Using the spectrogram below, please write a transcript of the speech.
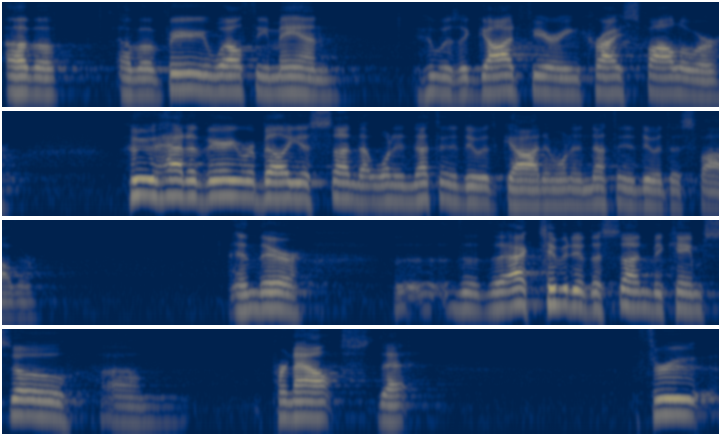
of a, of a very wealthy man who was a God fearing Christ follower who had a very rebellious son that wanted nothing to do with God and wanted nothing to do with his father. And their the, the activity of the son became so um, pronounce that through,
